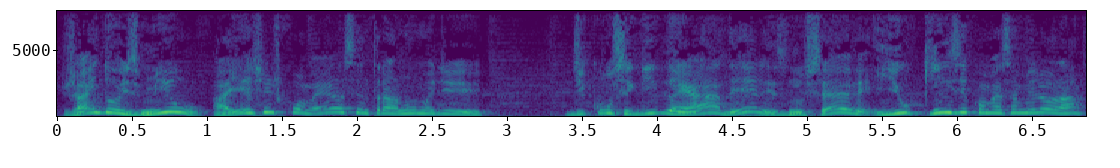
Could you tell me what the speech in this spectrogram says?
Já em 2000, aí a gente começa a entrar numa de, de conseguir ganhar deles no Seven e o 15 começa a melhorar.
